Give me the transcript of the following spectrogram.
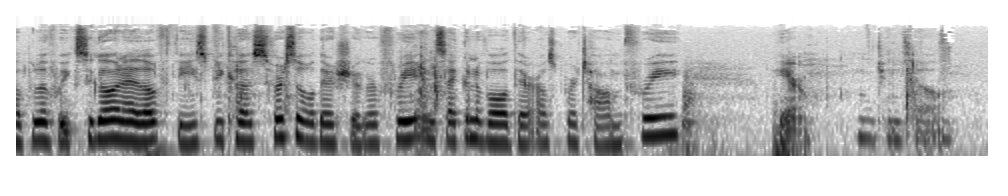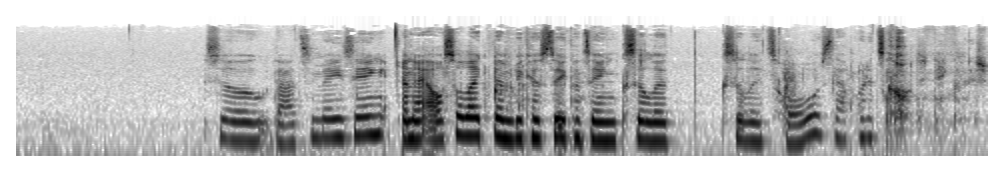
couple of weeks ago and I love these because first of all they're sugar free and second of all they're aspartame free. Here, you can tell. So that's amazing. And I also like them because they contain xylit xylitol. Is that what it's called in English?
